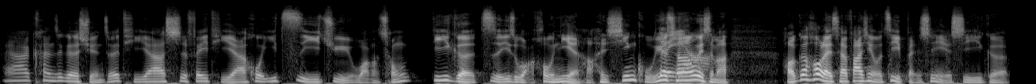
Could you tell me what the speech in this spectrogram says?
哎呀，看这个选择题啊、是非题啊，或一字一句往从第一个字一直往后念哈，很辛苦。因为常常为什么？好哥后来才发现，我自己本身也是一个。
